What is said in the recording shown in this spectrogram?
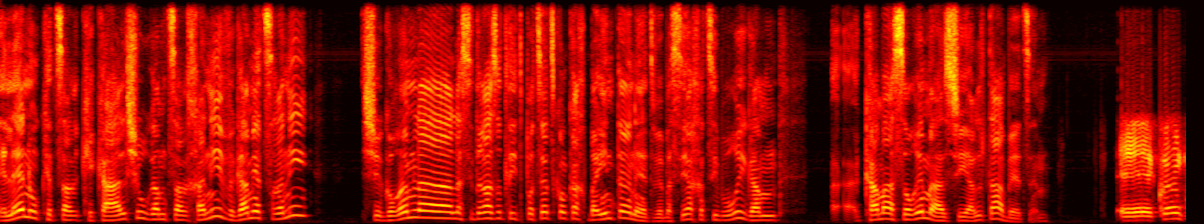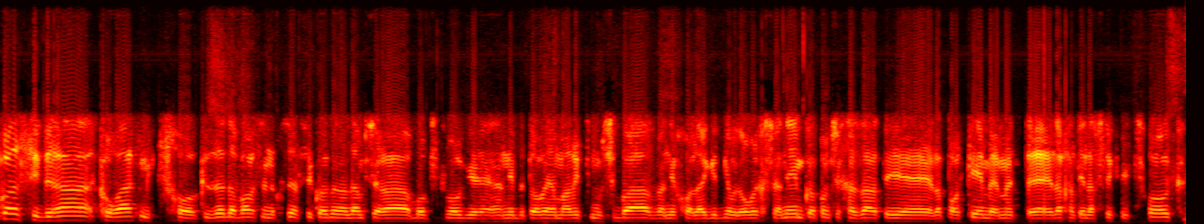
אלינו כצר... כקהל שהוא גם צרכני וגם יצרני, שגורם. לסדרה הזאת להתפוצץ כל כך באינטרנט ובשיח הציבורי גם אה, כמה עשורים מאז שהיא עלתה בעצם. אה, קודם כל הסדרה קורעת מצחוק, זה דבר שאני חושב שכל בן אדם שראה בוב ספוג, אה, אני בתור מעריץ מושבע, ואני יכול להגיד גם לאורך שנים, כל פעם שחזרתי לפרקים באמת לא יכולתי להפסיק לצחוק.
